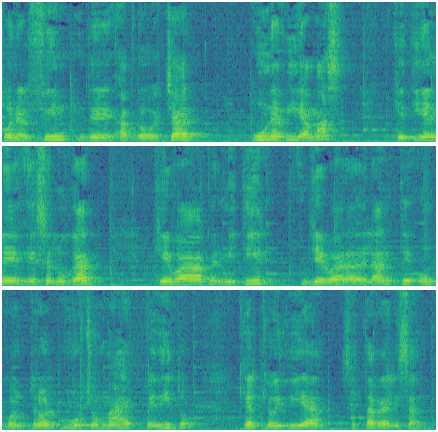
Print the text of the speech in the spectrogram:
con el fin de aprovechar una vía más que tiene ese lugar que va a permitir llevar adelante un control mucho más expedito que el que hoy día se está realizando.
